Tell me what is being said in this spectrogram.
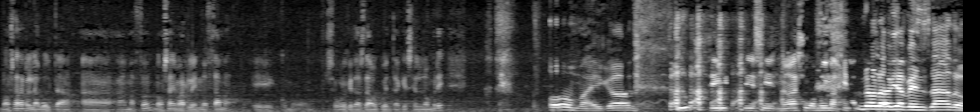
vamos a darle la vuelta a, Amazon, vamos a llamarle Nozama, eh, como seguro que te has dado cuenta que es el nombre. Oh my god. Sí, sí, sí, no ha sido muy imaginativo. No lo había pensado.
